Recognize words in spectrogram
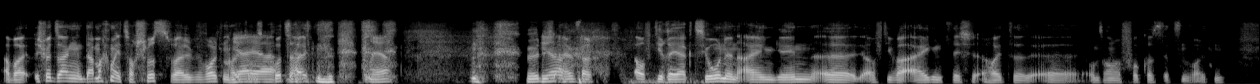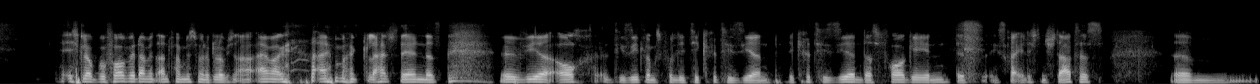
Aber ich würde sagen, da machen wir jetzt auch Schluss, weil wir wollten heute ja, uns ja, kurz ja. halten. Ja. würde ich einfach auf die Reaktionen eingehen, äh, auf die wir eigentlich heute äh, unseren Fokus setzen wollten. Ich glaube, bevor wir damit anfangen, müssen wir, glaube ich, einmal, einmal klarstellen, dass wir auch die Siedlungspolitik kritisieren. Wir kritisieren das Vorgehen des israelischen Staates. Ähm,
